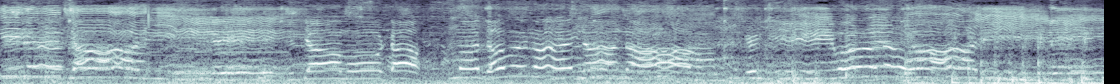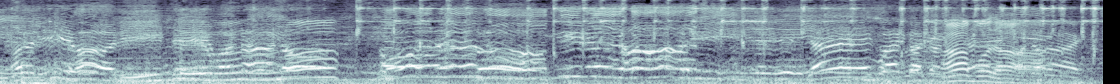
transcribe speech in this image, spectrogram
ગિરધારી રે જ્યાં મોટા મધવ નાના હા મોજ હા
